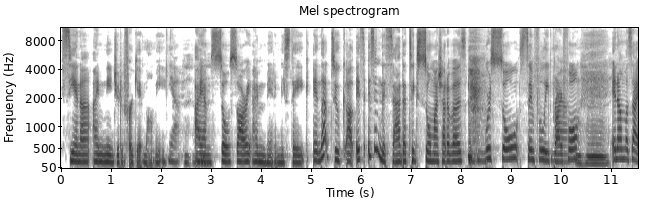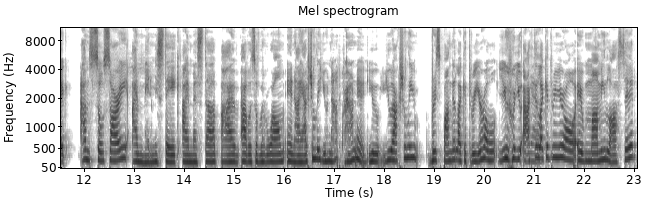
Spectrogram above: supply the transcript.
Sienna, I need you to forgive mommy. Yeah. Mm-hmm. I am so sorry. I made a mistake. And that took, uh, it's, isn't this sad? That takes so much out of us. Mm-hmm. We're so sinfully prideful. Yeah. Mm-hmm. And I was like, I'm so sorry. I made a mistake. I messed up. I, I was overwhelmed and I actually, you're not grounded. You, you actually responded like a three year old. You, you acted yeah. like a three year old. If mommy lost it,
